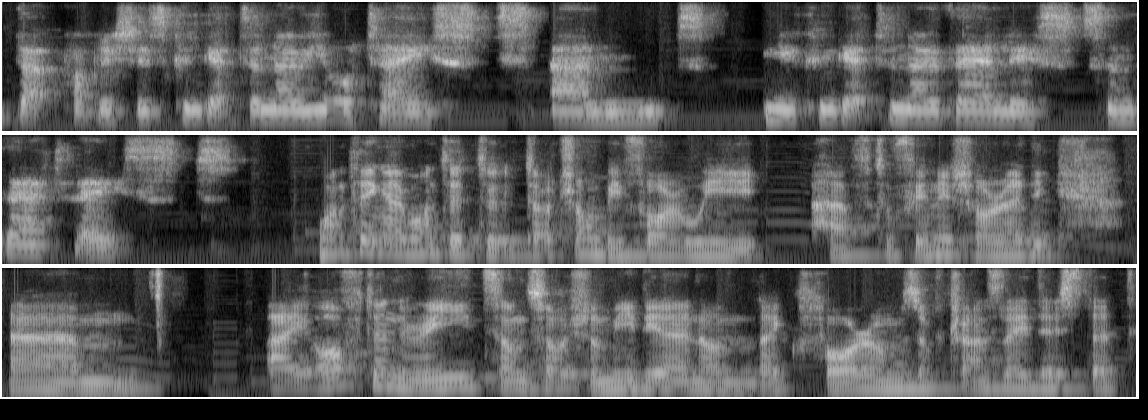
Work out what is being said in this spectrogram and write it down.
that publishers can get to know your tastes and you can get to know their lists and their tastes. One thing I wanted to touch on before we have to finish already um, I often read on social media and on like forums of translators that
